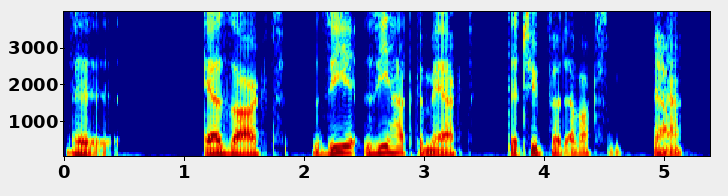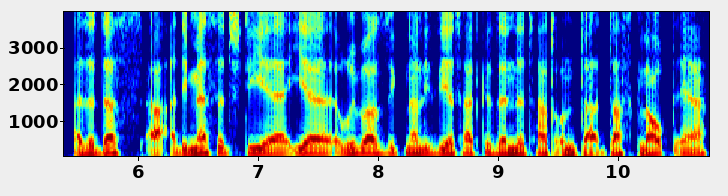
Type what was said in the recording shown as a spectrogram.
Äh, er sagt, sie, sie hat gemerkt, der Typ wird erwachsen. Ja. Also das, äh, die Message, die er ihr rüber signalisiert hat, gesendet hat und da, das glaubt er,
